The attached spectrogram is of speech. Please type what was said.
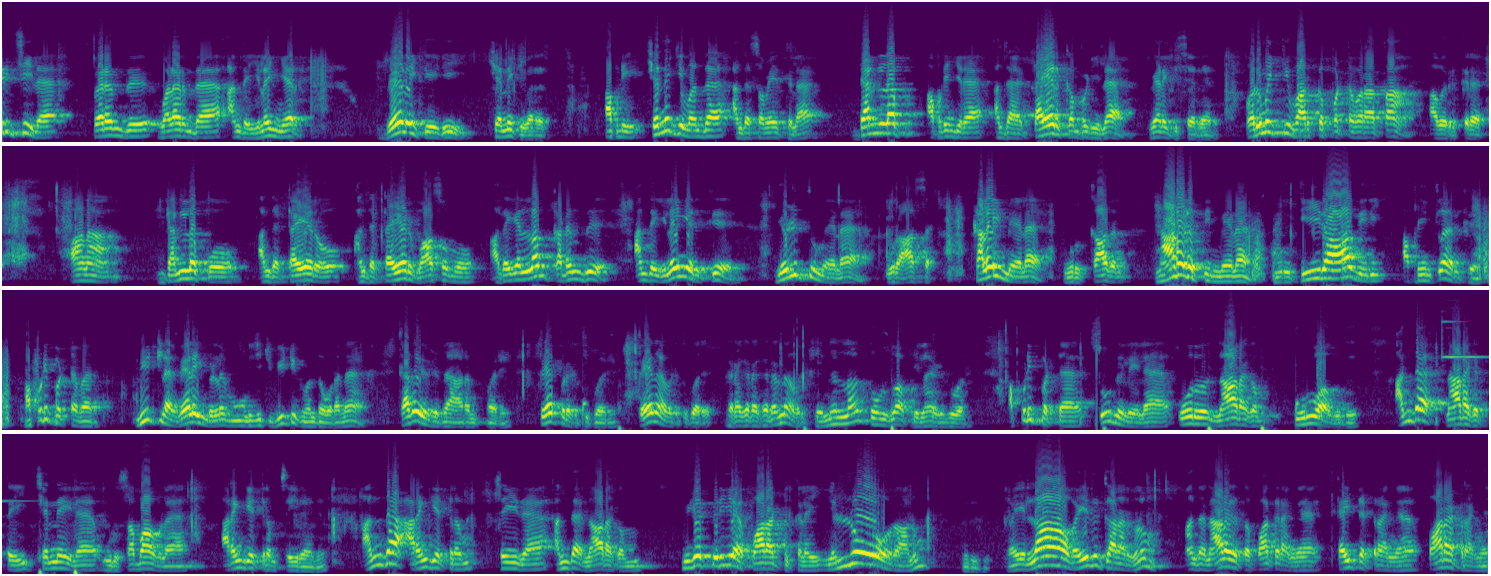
திருச்சியில பிறந்து வளர்ந்த அந்த இளைஞர் வேலை தேடி சென்னைக்கு வர்றாரு. அப்படி சென்னைக்கு வந்த அந்த சமயத்துல டன்லப் அப்படிங்கிற அந்த டயர் கம்பெனியில வேலைக்கு சேர்றாரு. வறுமைக்கு வார்க்கப்பட்டவரா தான் அவர் இருக்கிறார். ஆனா டன்லப்போ அந்த டயரோ அந்த டயர் வாசமோ அதையெல்லாம் கடந்து அந்த இளைஞருக்கு எழுத்து மேல ஒரு ஆசை கலை மேல ஒரு காதல் நாடகத்தின் மேல ஒரு தீரா வெறி அப்படின்ட்டுலாம் இருக்கு. அப்படிப்பட்டவர் வீட்டில் வேலை வேலை முடிஞ்சிட்டு வீட்டுக்கு வந்த உடனே கதை எழுத ஆரம்பிப்பார் பேப்பர் எடுத்துக்குவார் பேனா எடுத்துக்குவார் கட கட கடன்னு அவருக்கு என்னெல்லாம் தோணுதோ அப்படிலாம் எழுதுவார். அப்படிப்பட்ட சூழ்நிலையில் ஒரு நாடகம் உருவாகுது. அந்த நாடகத்தை சென்னையில் ஒரு சபாவில் அரங்கேற்றம் செய்கிறாரு அந்த அரங்கேற்றம் செய்த அந்த நாடகம் மிகப்பெரிய பாராட்டுக்களை எல்லோராலும் பெறுது. எல்லா வயதுக்காரர்களும் அந்த நாடகத்தை பார்க்குறாங்க கைத்தட்டுறாங்க பாராட்டுறாங்க.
